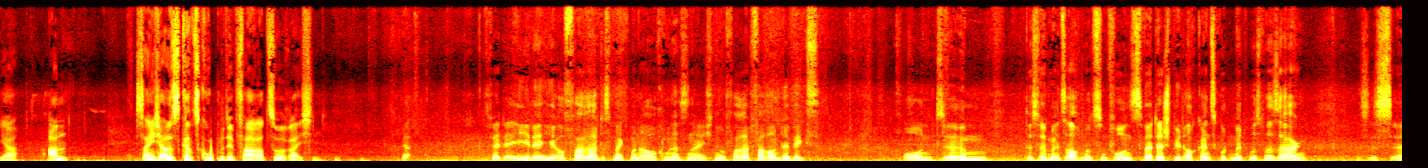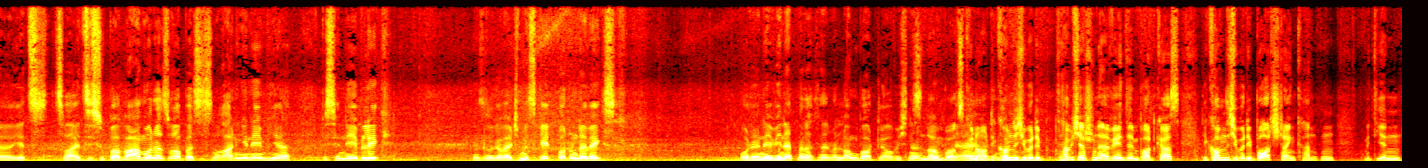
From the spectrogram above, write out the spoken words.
ja, an. Ist eigentlich alles ganz gut mit dem Fahrrad zu erreichen. Es fährt ja eh jeder hier auf Fahrrad, das merkt man auch. Ne? Es sind eigentlich nur Fahrradfahrer unterwegs. Und ähm, das werden wir jetzt auch nutzen für uns. Das Wetter spielt auch ganz gut mit, muss man sagen. Es ist äh, jetzt zwar jetzt nicht super warm oder so, aber es ist noch angenehm hier. Bisschen neblig. Hier sind sogar welche mit Skateboard unterwegs. Oder ne, wie nennt man das? Nennt man Longboard, glaube ich. Ne? Das sind Longboards, Ja, genau. ja, Die kommen nicht über die, habe ich ja schon erwähnt im Podcast, die kommen nicht über die Bordsteinkanten mit ihren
